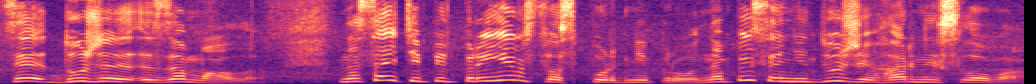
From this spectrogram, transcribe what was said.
Це дуже замало. На сайті підприємства Спорт Дніпро написані дуже гарні слова.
